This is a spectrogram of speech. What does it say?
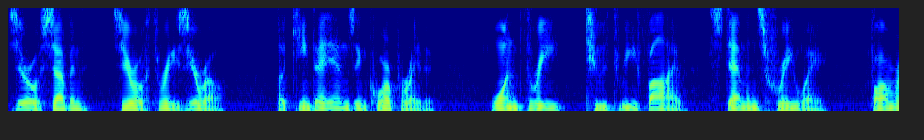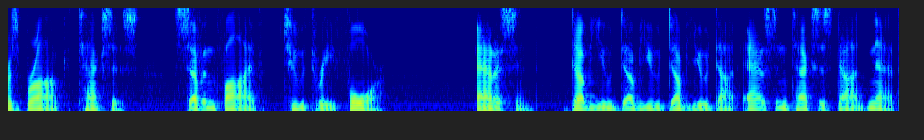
07030. La Quinta Inns Incorporated, 13235 Stemmons Freeway, Farmers Branch, Texas, 75234. Addison, www.addisonTexas.net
